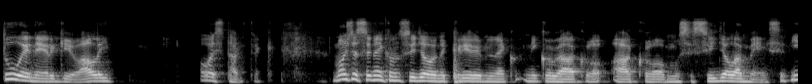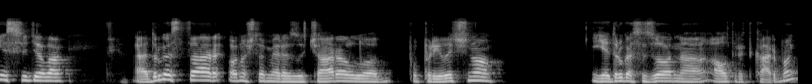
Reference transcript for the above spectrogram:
tu energiju, ali ovo je Star Trek. Možda se nekom svidjelo, ne krivim neko- nikoga ako, ako mu se svidjela, meni se nije svidjela. A druga stvar, ono što me razočaralo poprilično je druga sezona Altered Carbon.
